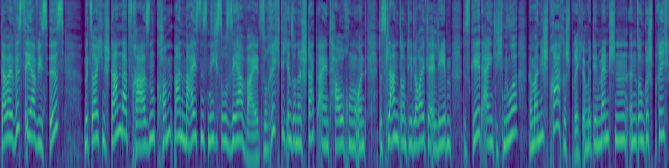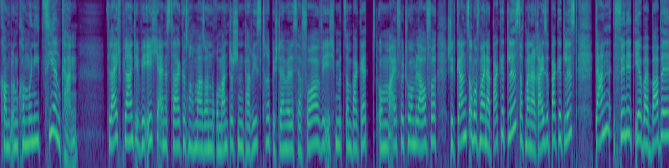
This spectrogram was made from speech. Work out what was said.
Dabei wisst ihr ja, wie es ist. Mit solchen Standardphrasen kommt man meistens nicht so sehr weit. So richtig in so eine Stadt eintauchen und das Land und die Leute erleben, das geht eigentlich nur, wenn man die Sprache spricht und mit den Menschen in so ein Gespräch kommt und kommunizieren kann. Vielleicht plant ihr wie ich eines Tages nochmal so einen romantischen Paris-Trip. Ich stelle mir das ja vor, wie ich mit so einem Baguette um den Eiffelturm laufe. Steht ganz oben auf meiner Bucketlist, auf meiner Reisebucketlist. Dann findet ihr bei Bubble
